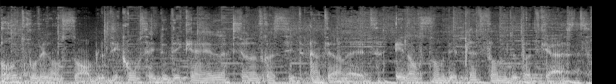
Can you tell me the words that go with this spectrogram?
Retrouvez l'ensemble des conseils de DKL sur notre site internet et l'ensemble des plateformes de podcast.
